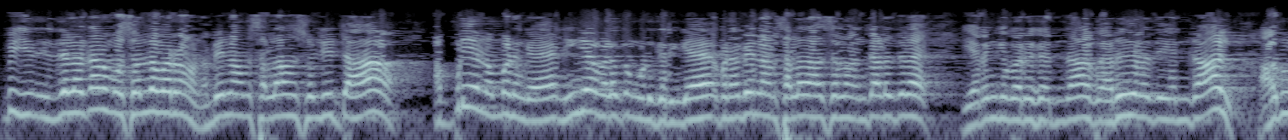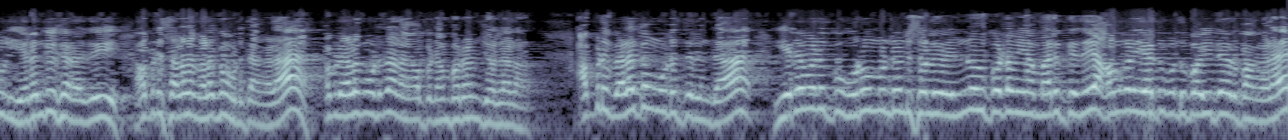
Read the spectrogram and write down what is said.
இப்ப இது- இதுல தான் நம்ம சொல்ல வர்றோம். நம்ம நாம சொல்லலாம் சொல்லிட்டா அப்படியே நம்பணுங்க. நீங்க ஏன் விளக்கம் கொடுக்குறீங்க? இப்ப நபி நாம் சல்லா அந்த இடத்துல இறங்கி வருகிறதா வருகிறது என்றால் அருள் இறங்குகிறது. அப்படி சல்லா விளக்கம் கொடுத்தாங்களா? அப்படி விளக்கம் கொடுத்தா நாங்க அப்படி நம்புறோம்னு சொல்லலாம். அப்படி விளக்கம் கொடுத்திருந்தா இறைவனுக்கு உருமுண்டுன்னு சொல்லுற இன்னொரு கூட்டம் ஏன் மறுக்குது? அவங்களும் ஏற்றுக்கொண்டு போயிட்டே இருப்பாங்களே?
